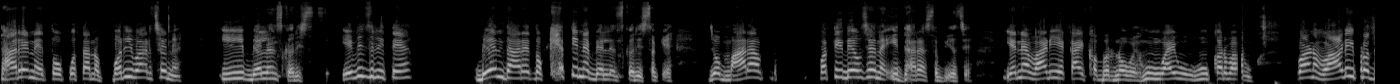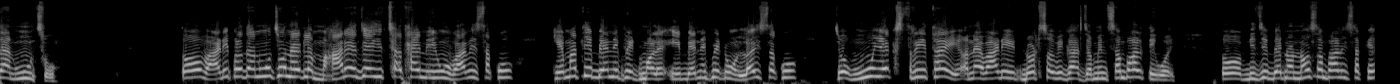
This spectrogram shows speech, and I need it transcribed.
ધારે ને તો પોતાનો પરિવાર છે ને એ બેલેન્સ કરી શકે. એવી જ રીતે બેન ધારે તો ખેતીને બેલેન્સ કરી શકે. જો મારા પતિદેવ છે ને એ ધારાસભ્ય છે. એને વાડીએ કાંઈ ખબર ન હોય, હું વાવ્યું હું કરવાનું. પણ વાડી પ્રધાન હું છું? તો વાડી પ્રધાન હું છું ને, એટલે મારે જે ઈચ્છા થાય ને એ હું વાવી શકું. કેમાંથી બેનિફિટ મળે એ બેનિફિટ હું લઈ શકું. જો હું એક સ્ત્રી થઈ અને વાડી દોઢસો વીઘા જમીન સંભાળતી હોય, તો બીજી બહેનો ન સંભાળી શકે?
